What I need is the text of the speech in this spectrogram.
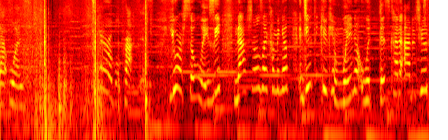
That was terrible practice. You are so lazy. Nationals are coming up, and do you think you can win with this kind of attitude?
